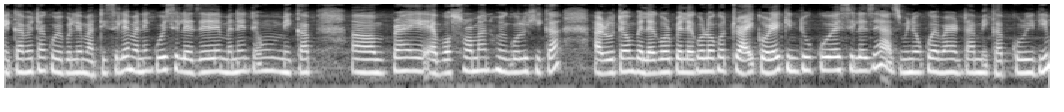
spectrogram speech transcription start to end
মেকআপ এটা কৰিবলৈ মাতিছিলে মানে কৈছিলে যে মানে তেওঁ মেকআপ প্ৰায় এবছৰমান হৈ গ'ল শিকা আৰু তেওঁ বেলেগৰ বেলেগৰ লগত ট্ৰাই কৰে কিন্তু কৈ আছিলে যে আজমিনকো এবাৰ এটা মেকআপ কৰি দিম।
